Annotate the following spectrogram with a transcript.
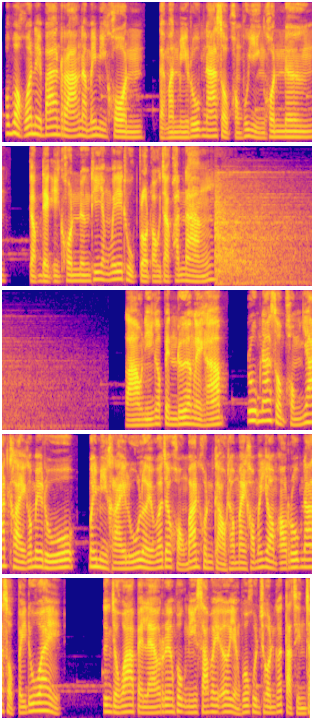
เขาบอกว่าในบ้านร้างนะไม่มีคน แต่มันมีรูปหน้าศพของผู้หญิงคนหนึ่ง กับเด็กอีกคนหนึ่งที่ยังไม่ได้ถูกปลดออกจากผนัง คราวนี้ก็เป็นเรื่องเลยครับ รูปหน้าศพของญาติใครก็ไม่รู้ ไม่มีใครรู้เลยว่าเจ้าของบ้านคนเก่าทำไมเขาไม่ยอมเอารูปหน้าศพไปด้วย ซึ่งจะว่าไปแล้วเรื่องพวกนี้ซับไวเออร์อย่างพวกคุณชนก็ตัดสินใจ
